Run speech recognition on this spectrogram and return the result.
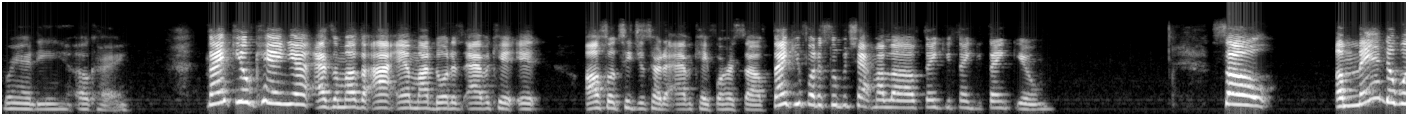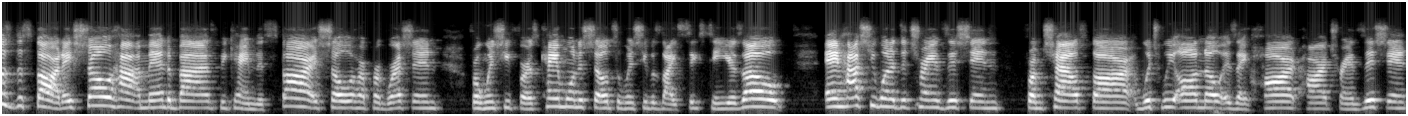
Brandy, okay. Thank you, Kenya. As a mother, I am my daughter's advocate. It also teaches her to advocate for herself. Thank you for the super chat, my love. Thank you, thank you, thank you. So Amanda was the star. They showed how Amanda Bynes became the star. It showed her progression from when she first came on the show to when she was like 16 years old and how she wanted to transition from child star, which we all know is a hard, hard transition.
